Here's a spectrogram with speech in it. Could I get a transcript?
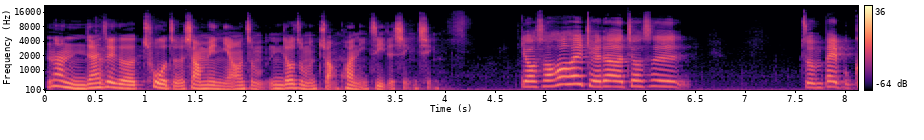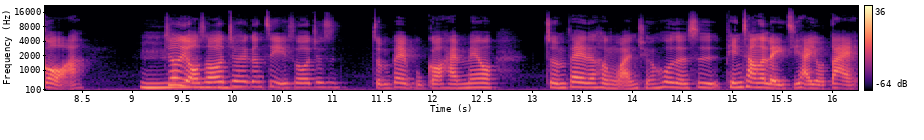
那你在这个挫折上面，你要怎么，你都怎么转换你自己的心情？有时候会觉得就是准备不够啊，嗯就有时候就会跟自己说，就是准备不够，还没有准备的很完全，或者是平常的累积还有待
